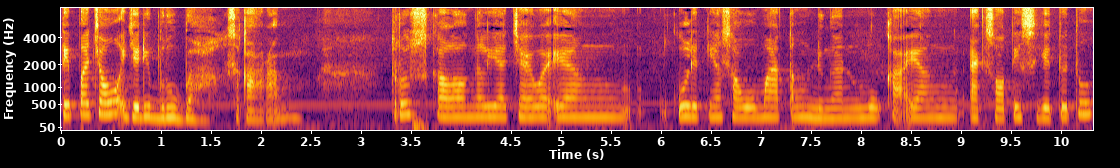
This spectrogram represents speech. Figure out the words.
tipe cowok jadi berubah sekarang. Terus kalau ngelihat cewek yang kulitnya sawo mateng dengan muka yang eksotis gitu tuh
